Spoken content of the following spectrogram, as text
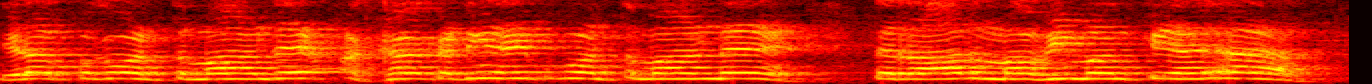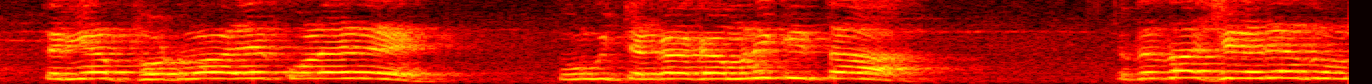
ਜਿਹੜਾ ਭਗਵੰਤ ਮਾਨ ਦੇ ਅੱਖਾਂ ਕੱਢੀਆਂ ਸੀ, ਭਗਵੰਤ ਮਾਨ ਨੇ ਤੇ ਰਾਤ ਮਾਫੀ ਮੰਗ ਕੇ ਆਇਆ। ਤੇਰੀਆਂ ਫੋਟੋਆਂ ਇਹ ਕੋਲੇ ਨੇ। ਤੂੰ ਕੋਈ ਚੰਗਾ ਕੰਮ ਨਹੀਂ ਕੀਤਾ। ਕਿਤੇ ਦਾ ਸ਼ੇਰ ਆ ਤੂੰ।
